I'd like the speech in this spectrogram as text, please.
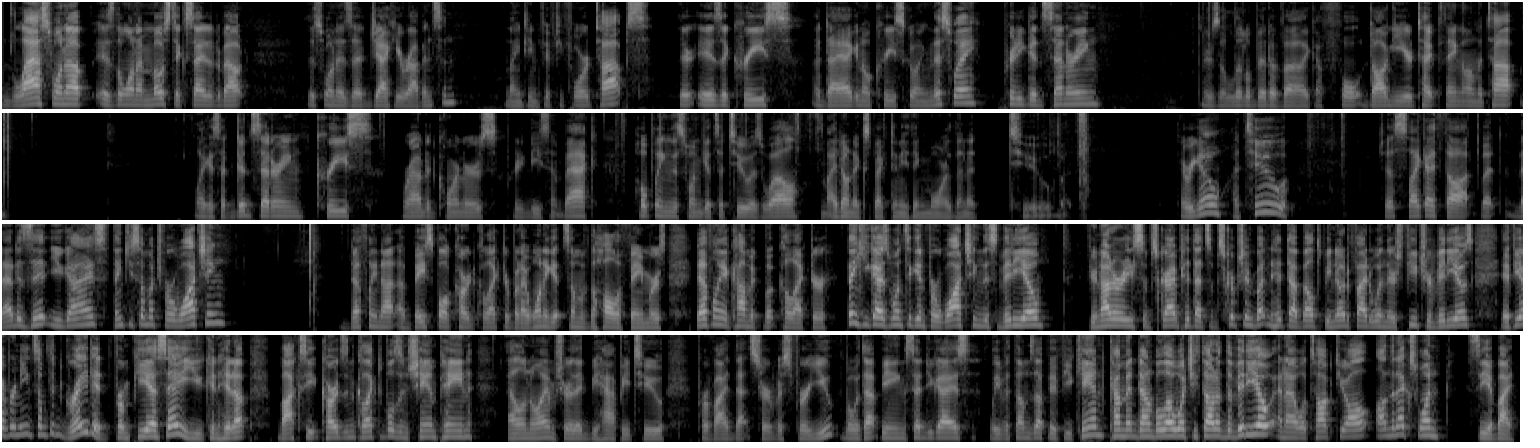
last one up is the one I'm most excited about. This one is a Jackie Robinson, 1954 Topps. There is a crease, a diagonal crease going this way. Pretty good centering. There's a little bit of a, like a full dog ear type thing on the top. Like I said, good centering, crease, rounded corners, pretty decent back. Hoping this one gets a two as well. I don't expect anything more than a two, but There we go. A two. Just like I thought. But that is it, you guys. Thank you so much for watching. Definitely not a baseball card collector, but I want to get some of the Hall of Famers. Definitely a comic book collector. Thank you guys once again for watching this video. If you're not already subscribed, hit that subscription button, hit that bell to be notified when there's future videos. If you ever need something graded from PSA, you can hit up Boxseat Cards and Collectibles in Champaign, Illinois. I'm sure they'd be happy to provide that service for you. But with that being said, you guys, leave a thumbs up if you can. Comment down below what you thought of the video, and I will talk to you all on the next one. See you. Bye.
